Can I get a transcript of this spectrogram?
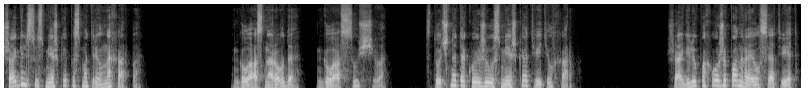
Шагель с усмешкой посмотрел на Харпа. «Глаз народа, глаз сущего», – с точно такой же усмешкой ответил Харп. Шагелю, похоже, понравился ответ.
